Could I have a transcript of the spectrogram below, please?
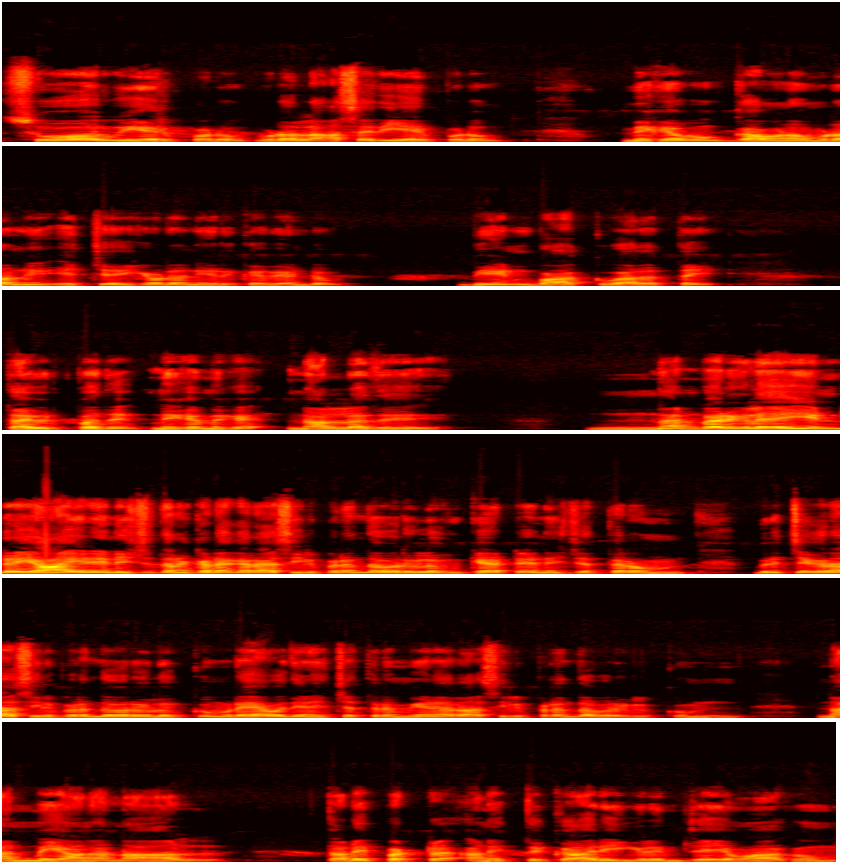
சோர்வு ஏற்படும் உடல் அசதி ஏற்படும் மிகவும் கவனமுடன் எச்சரிக்கையுடன் இருக்க வேண்டும். வீண் வாக்குவாதத்தை தவிர்ப்பது மிக மிக நல்லது. நண்பர்களே இன்றைய ஆயிர நட்சத்திரம் கடகராசியில் பிறந்தவர்களுக்கும் கேட்டை நட்சத்திரம் விருச்சிக ராசியில் பிறந்தவர்களுக்கும் ரேவதி நட்சத்திரம் மீன ராசியில் பிறந்தவர்களுக்கும் நன்மையான நாள். தடைப்பட்ட அனைத்து காரியங்களும் ஜெயமாகும்.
